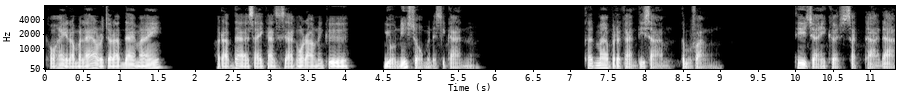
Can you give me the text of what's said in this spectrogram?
เขาให้เรามาแล้วเราจะรับได้ไหม รับได้อาศัยการศึกษาของเรานั่นคือ โยนิโสมนสิการถัดมาประการที่สามตำฟัง ที่จะให้เกิดศรัทธาได้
